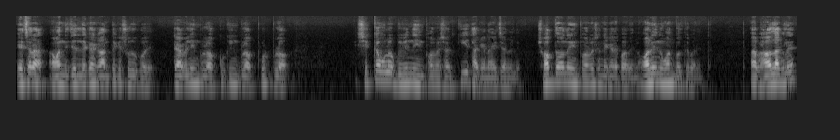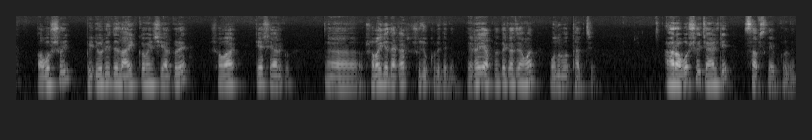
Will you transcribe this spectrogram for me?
এছাড়া আমার নিজের লেখা গান থেকে শুরু করে travelling blog cooking blog food blog শিক্ষামূলক বিভিন্ন ইনফরমেশান কী থাকে না এই চ্যানেলে সব ধরনের ইনফরমেশান এখানে পাবেন। অল ইন ওয়ান বলতে পারেন। আর ভালো লাগলে অবশ্যই ভিডিওটিতে লাইক কমেন্ট শেয়ার করে সবাইকে শেয়ার সবাইকে দেখার সুযোগ করে দেবেন। এটাই আপনাদের কাছে আমার অনুরোধ থাকছে। আর অবশ্যই চ্যানেলটি সাবস্ক্রাইব করবেন।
